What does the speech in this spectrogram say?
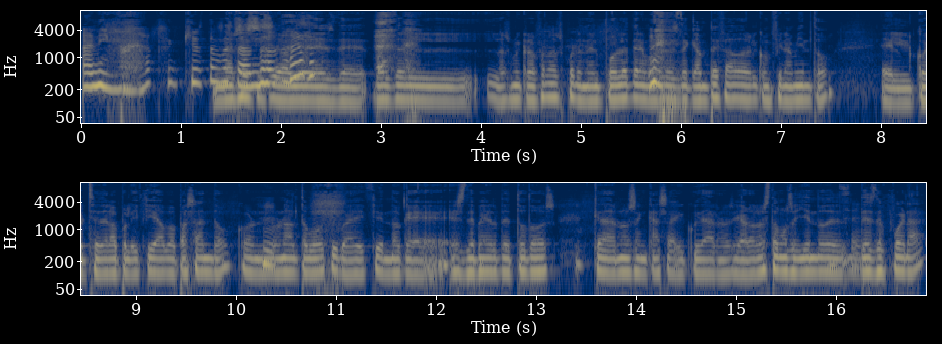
animar. ¿Qué está pasando? No sé si se oye desde, desde el- los micrófonos, pero en el pueblo tenemos desde que ha empezado el confinamiento, el coche de la policía va pasando con Hmm. un altavoz y va diciendo que es deber de todos quedarnos en casa y cuidarnos. Y ahora lo estamos oyendo de- Sí. desde fuera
